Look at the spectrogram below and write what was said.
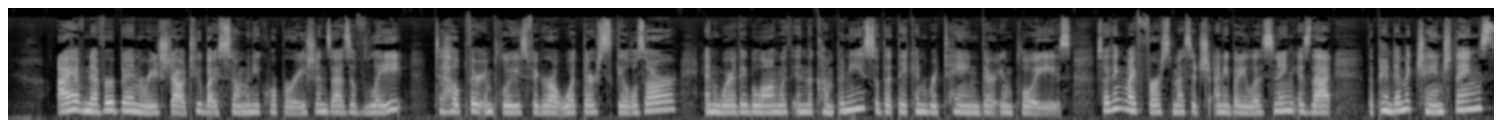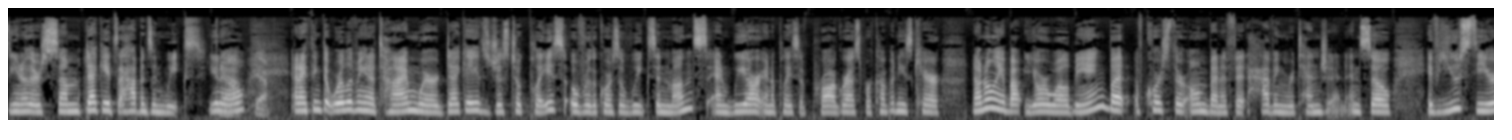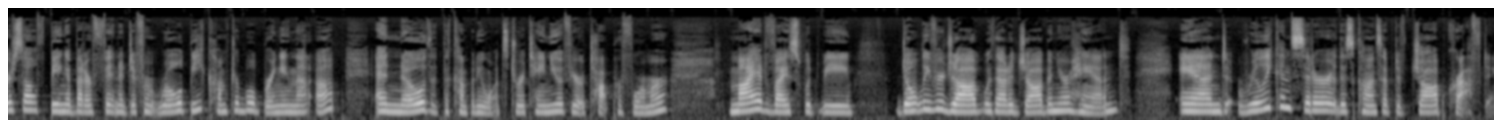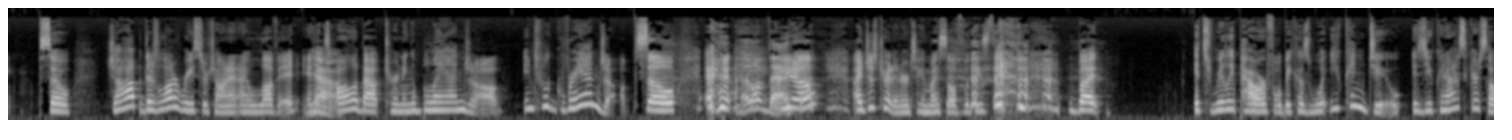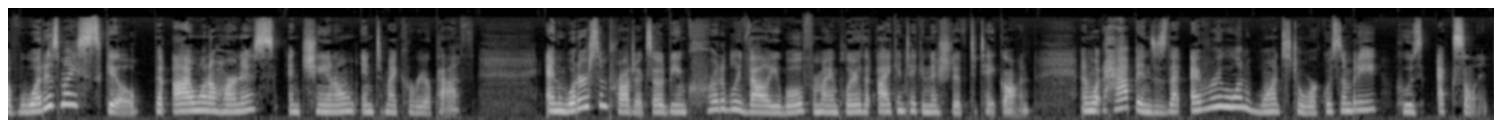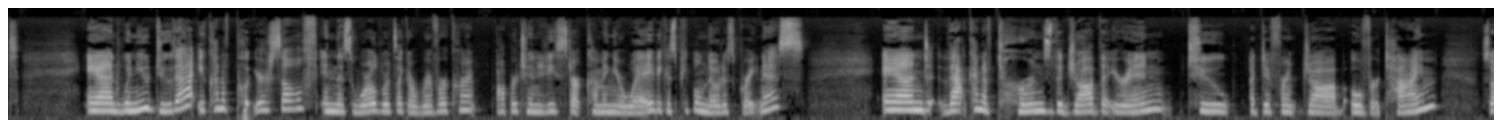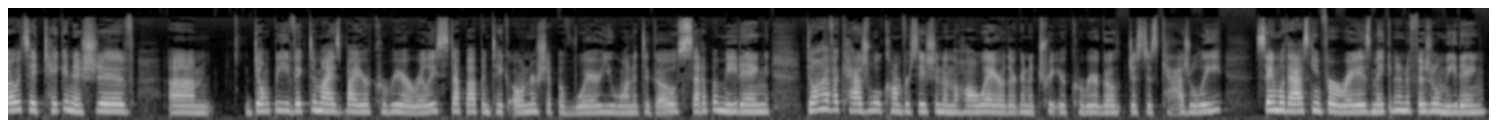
I have never been reached out to by so many corporations as of late to help their employees figure out what their skills are and where they belong within the company so that they can retain their employees. So I think my first message to anybody listening is that the pandemic changed things. You know, there's some decades that happens in weeks, you know? Yeah, yeah. And I think that we're living in a time where decades just took place over the course of weeks and months and we are in a place of progress where companies care not only about your well-being but of course their own benefit having retention. And so if you see yourself being a better fit in a different role, be comfortable bringing that up and know that the company wants to retain you if you're a top performer. My advice would be don't leave your job without a job in your hand and really consider this concept of job crafting. So, job, there's a lot of research on it. I love it. And yeah. it's all about turning a bland job into a grand job. So, I love that. you know, I just try to entertain myself with these things. but it's really powerful because what you can do is you can ask yourself, what is my skill that I want to harness and channel into my career path? And what are some projects that would be incredibly valuable for my employer that I can take initiative to take on? And what happens is that everyone wants to work with somebody who's excellent. And when you do that, you kind of put yourself in this world where it's like a river current. Opportunities start coming your way because people notice greatness. And that kind of turns the job that you're in to a different job over time. So I would say take initiative. Um, don't be victimized by your career. Really step up and take ownership of where you wanted to go. Set up a meeting. Don't have a casual conversation in the hallway or they're going to treat your career go just as casually. Same with asking for a raise, make it an official meeting.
